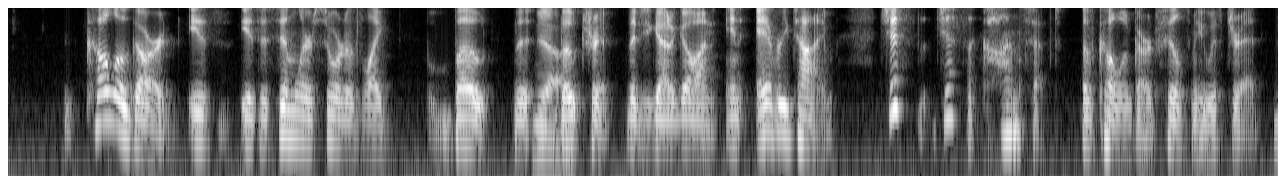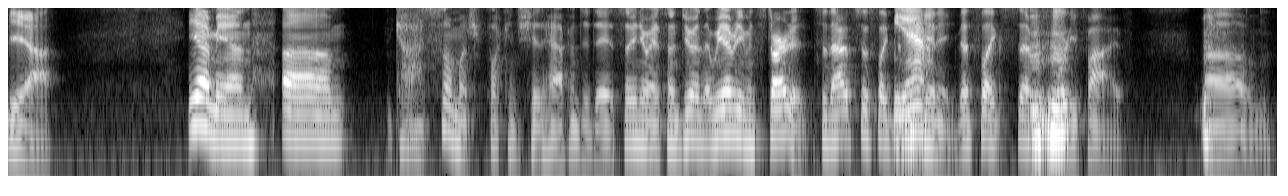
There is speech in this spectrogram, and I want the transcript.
Cologuard is is a similar sort of like boat that Yeah. boat trip that you got to go on, and every time, just just the concept of Cologuard fills me with dread. Yeah. Yeah, man. Um God, so much fucking shit happened today. So anyway, so I'm doing that. We haven't even started. So that's just like the Yeah. beginning. That's like 7:45. Um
